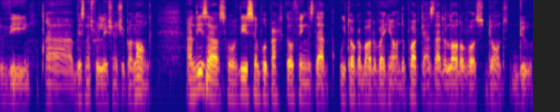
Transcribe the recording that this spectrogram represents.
the uh, business relationship along. And these are some of these simple practical things that we talk about over here on the podcast that a lot of us don't do.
